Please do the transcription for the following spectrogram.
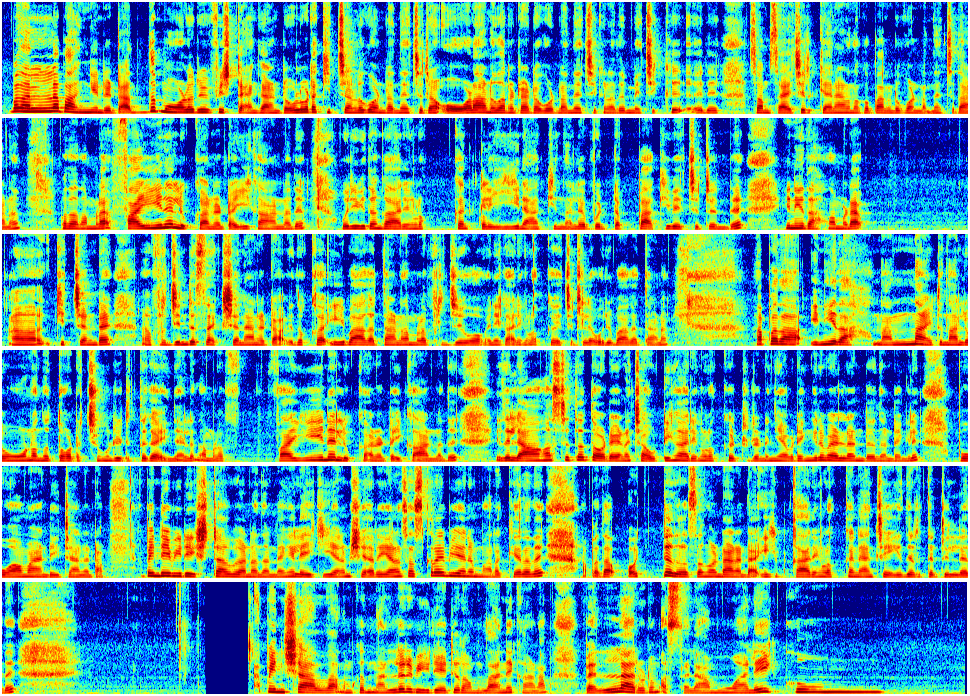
അപ്പോൾ നല്ല ഭംഗിയുണ്ട് കേട്ടോ അത് മോളൊരു ഫിഷ് ടാങ്കാണ് കേട്ടോ ഇവിടെ കിച്ചണിൽ കൊണ്ടുവന്ന് വെച്ചിട്ട് ഓളാണ് പറഞ്ഞിട്ടാട്ടോ കൊണ്ടുവന്ന് വെച്ചിരിക്കുന്നത് മെച്ചിക്ക് ഒരു സംസാരിച്ചിരിക്കാനാണെന്നൊക്കെ പറഞ്ഞിട്ട് കൊണ്ടുവന്ന് വെച്ചതാണ്. അപ്പോൾ നമ്മളെ ഫൈനൽ ലുക്കാണ് കേട്ടോ ഈ കാണുന്നത്. ഒരുവിധം കാര്യങ്ങളൊക്കെ ഒക്കെ ക്ലീനാക്കി നല്ല വെട്ടപ്പാക്കി വെച്ചിട്ടുണ്ട്. ഇനി ഇതാ നമ്മുടെ കിച്ചന്റെ ഫ്രിഡ്ജിന്റെ സെക്ഷനാണ് കേട്ടോ ഇതൊക്കെ ഈ ഭാഗത്താണ് നമ്മളെ ഫ്രിഡ്ജ് ഓവന് കാര്യങ്ങളൊക്കെ വെച്ചിട്ടുള്ള ഒരു ഭാഗത്താണ്. അപ്പോൾ അതാ ഇനി ഇതാ നന്നായിട്ട് നല്ലോണം ഒന്ന് തുടച്ചും കൂടി എടുത്ത് കഴിഞ്ഞാൽ നമ്മൾ ഫൈനൽ ലുക്കാണ് കേട്ടോ ഈ കാണുന്നത്. ഇത് ലാസ്റ്റത്തെ തൊടയാണ്. ചവിട്ടിയും കാര്യങ്ങളൊക്കെ ഇട്ടിട്ടുണ്ട്. ഇനി എവിടെയെങ്കിലും വെള്ളം ഉണ്ടെന്നുണ്ടെങ്കിൽ പോകാൻ വേണ്ടിയിട്ടാണ് കേട്ടോ. അപ്പോൾ എന്റെ വീഡിയോ ഇഷ്ടമാവുകയാണെന്നുണ്ടെങ്കിൽ ലൈക്ക് ചെയ്യാനും ഷെയർ ചെയ്യാനും സബ്സ്ക്രൈബ് ചെയ്യാനും മറക്കരുത്. അപ്പോൾ അതാ ഒറ്റ ദിവസം കൊണ്ടാണ് കേട്ടോ ഈ കാര്യങ്ങളൊക്കെ ഞാൻ ചെയ്തെടുത്തിട്ടുള്ളത്. അപ്പോൾ ഇൻഷാല്ല നമുക്ക് നല്ലൊരു വീഡിയോ ആയിട്ട് റംസാനെ കാണാം. അപ്പോൾ എല്ലാവരോടും അസ്സലാമു അലൈക്കും.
